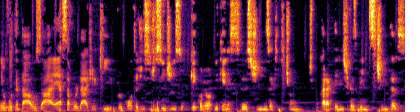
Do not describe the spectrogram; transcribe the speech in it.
eu vou tentar usar essa abordagem aqui por conta disso, disso e disso, porque quando eu apliquei nesses dois times aqui que tinham, tipo, características bem distintas,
